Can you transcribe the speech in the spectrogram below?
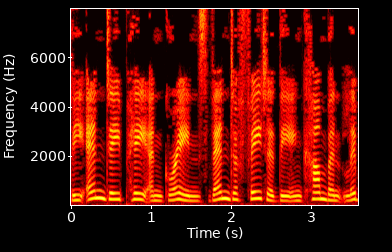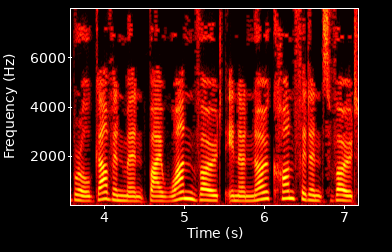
The NDP and Greens then defeated the incumbent Liberal government by one vote in a no-confidence vote,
